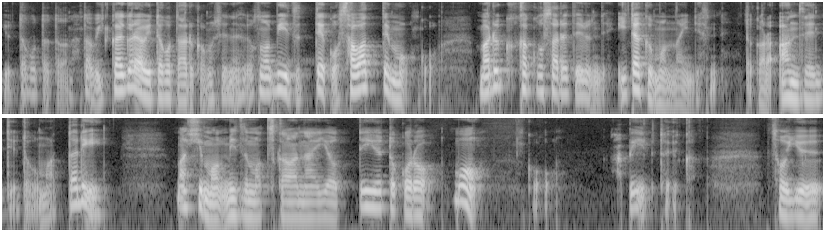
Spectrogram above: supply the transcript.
言ったことあったかな。多分1回ぐらいは言ったことあるかもしれないですけどそのビーズってこう触ってもこう丸く加工されてるんで痛くもないんですね。だから安全っていうとこもあったり、まあ、火も水も使わないよっていうところもこうアピールというかそういう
